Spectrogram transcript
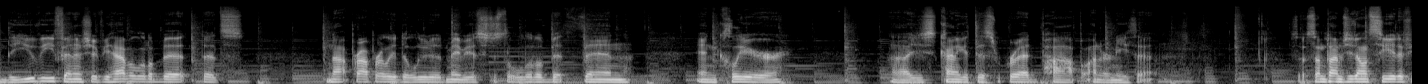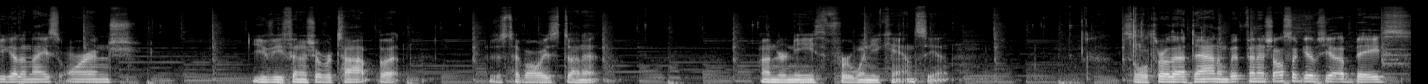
the UV finish, if you have a little bit that's not properly diluted, maybe it's just a little bit thin and clear, uh, you just kind of get this red pop underneath it. So sometimes you don't see it if you got a nice orange UV finish over top, but I just have always done it underneath for when you can see it. So we'll throw that down and whip finish also gives you a base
